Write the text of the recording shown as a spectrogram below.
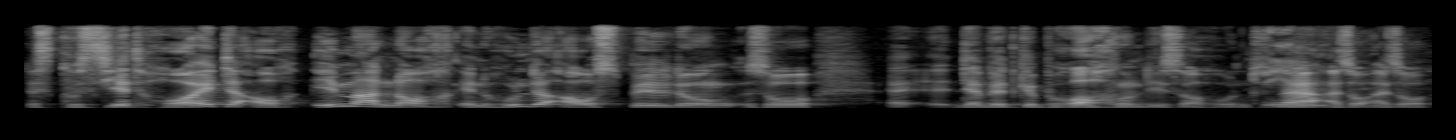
das kursiert heute auch immer noch in Hundeausbildung so, äh, der wird gebrochen, dieser Hund. Ja. Ne? Also, also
